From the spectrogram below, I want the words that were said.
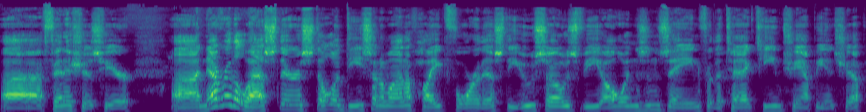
uh, finishes here. Nevertheless, there is still a decent amount of hype for this. The Usos v. Owens and Zayn for the Tag Team Championship.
